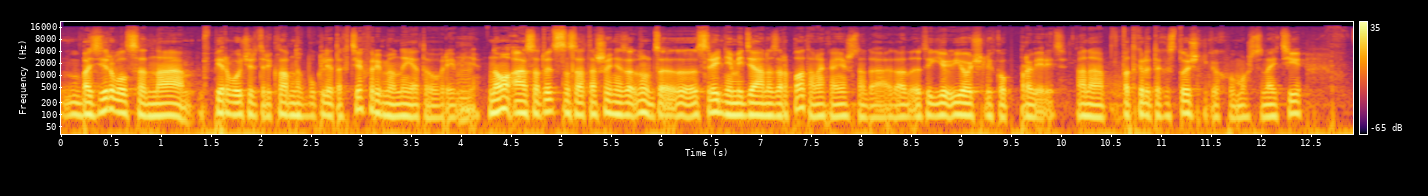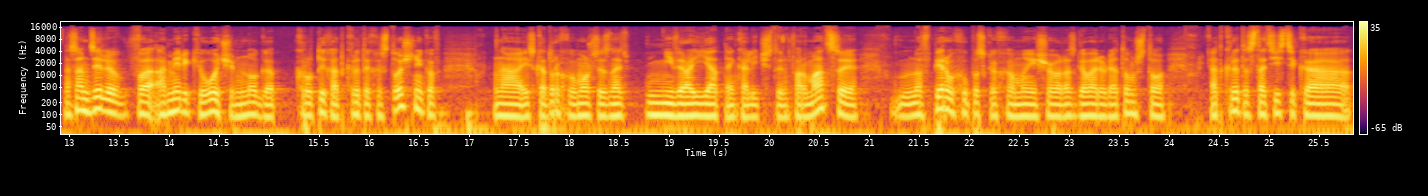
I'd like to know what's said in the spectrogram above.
базировался на, в первую очередь, рекламных буклетах тех времен и этого времени. Угу. Но, а, соответственно, соотношение, ну, средняя медиана зарплат, она, конечно, да, это ее, ее очень легко проверить. Она в открытых источниках вы можете найти На самом деле в Америке очень много крутых открытых источников, а, из которых вы можете знать невероятное количество информации. Но в первых выпусках мы еще разговаривали о том, что открыта статистика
